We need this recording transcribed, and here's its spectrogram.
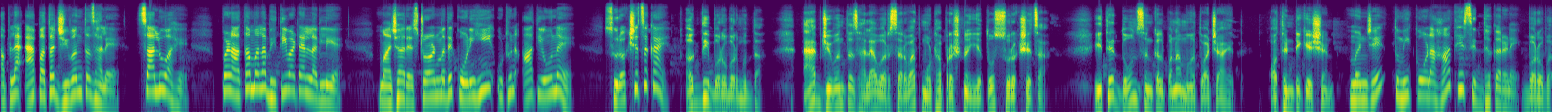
आपला ॲप आता जिवंत झालंय. चालू आहे. पण आता मला भीती वाटायला लागली आहे माझ्या रेस्टॉरंटमध्ये कोणीही उठून आत येऊ नये. सुरक्षेचं काय? अगदी बरोबर मुद्दा. ॲप जिवंत झाल्यावर सर्वात मोठा प्रश्न येतो सुरक्षेचा. इथे दोन संकल्पना महत्त्वाच्या आहेत. ऑथेंटिकेशन म्हणजे तुम्ही कोण आहात हे सिद्ध करणे. बरोबर.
